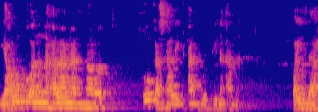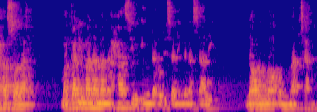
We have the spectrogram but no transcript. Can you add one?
yauku anu ngahalangan marod hu kasalik anhu tina amal fa iza hasala maka di mana-mana hasil indah disandingan salik non naon macan.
